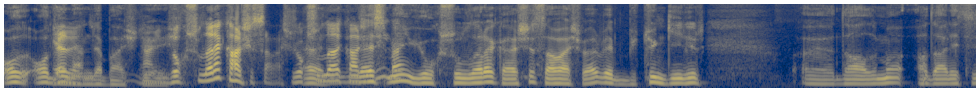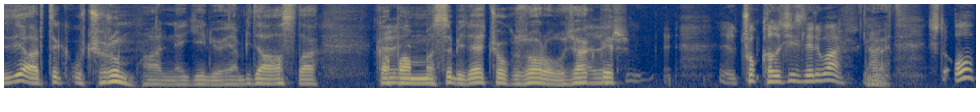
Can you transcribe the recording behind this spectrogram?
o, o dönemde evet. başlıyor. Yani işte. Yoksullara karşı savaş. Yoksullara evet, karşı resmen değil yoksullara karşı savaş var ve bütün gelir e, dağılımı adaletsizliği artık uçurum haline geliyor. Yani bir daha asla kapanması evet. bile çok zor olacak evet. bir e, çok kalıcı izleri var. Yani evet. işte o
